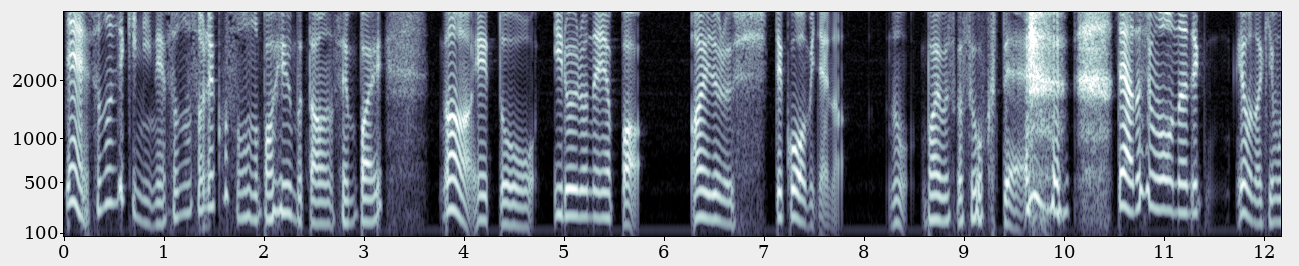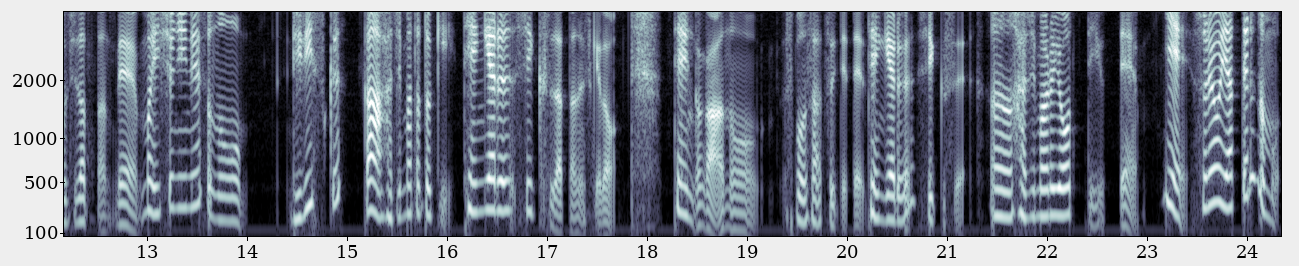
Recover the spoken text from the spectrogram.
で、その時期にね、その、それこそその Perfume ターン先輩が、えっ、と、いろいろね、やっぱ、アイドル知ってこうみたいなの、バイブスがすごくて。で、私も同じような気持ちだったんで、まあ一緒にね、その、リリスクが始まった時、テンギャル6だったんですけど、テンガがあの、スポンサーついてて、テンギャル6、うん、始まるよって言って、で、それをやってるのも、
